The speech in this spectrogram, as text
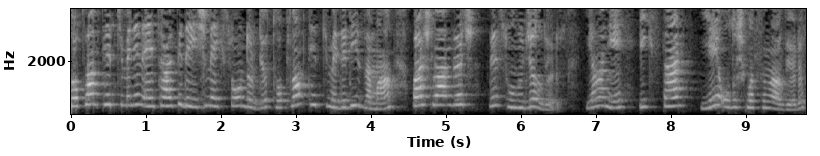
Toplam tepkimenin entalpi değişimi eksi 10'dur diyor. Toplam tepkime dediği zaman başlangıç ve sonucu alıyoruz. Yani x'ten y oluşmasını alıyoruz.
